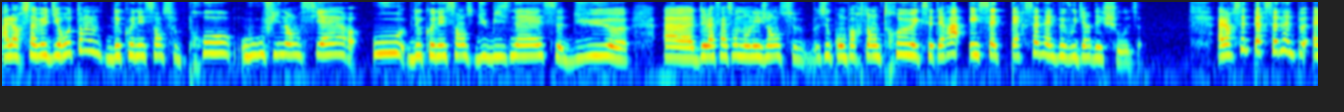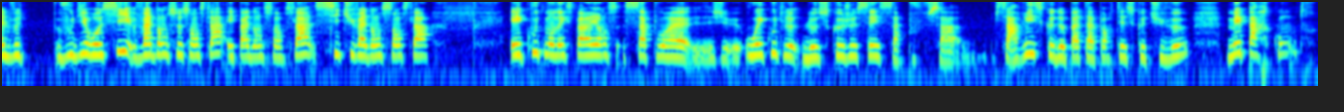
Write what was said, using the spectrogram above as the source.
alors ça veut dire autant de connaissances pro ou, financières ou de connaissances du business, du, euh, euh, de la façon dont les gens se, se, comportent entre eux, etc. Et cette personne, elle veut vous dire des choses. Alors cette personne, elle, peut, elle veut vous dire aussi, va dans ce sens-là et pas dans ce sens-là. Si tu vas dans ce sens-là, écoute mon expérience, ça pourrait, ou écoute le, ce que je sais, ça, ça, risque de pas t'apporter ce que tu veux. Mais par contre,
